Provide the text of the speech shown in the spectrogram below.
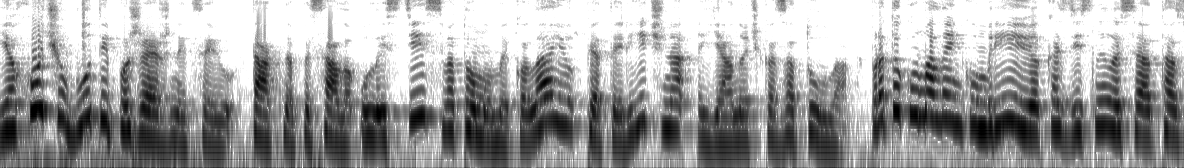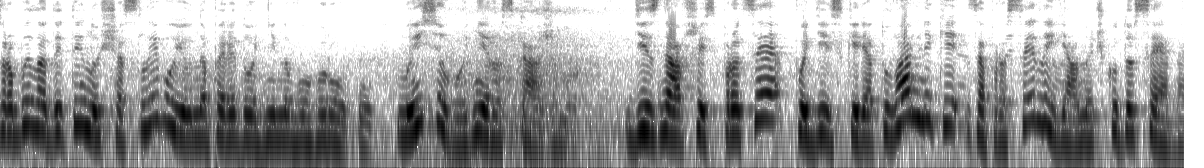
Я хочу бути пожежницею. Так написала у листі Святому Миколаю п'ятирічна Яночка Затула. Про таку маленьку мрію, яка здійснилася та зробила дитину щасливою напередодні нового року, ми сьогодні розкажемо. Дізнавшись про це, подільські рятувальники запросили Яночку до себе.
